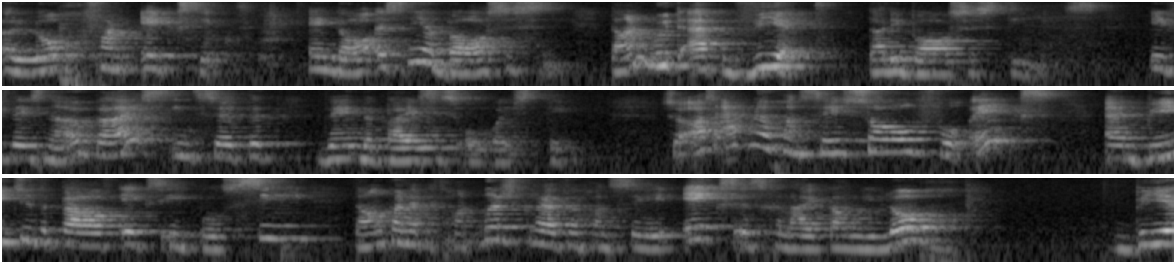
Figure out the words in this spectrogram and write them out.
'n log van x het en daar is nie 'n basis nie, dan moet ek weet dat die basis 10 is. If there's no base, insert it then the base is always 10. So as ek nou gaan sê solve for x and b to the power of x equals c, dan kan ek dit gaan oorskryf en gaan sê x is gelyk aan die log b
